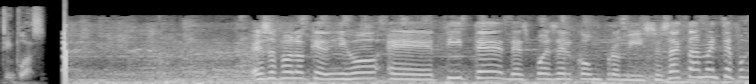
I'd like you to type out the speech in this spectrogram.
18 plus. Eso fue lo que dijo eh, Tite después del compromiso. Exactamente fue-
